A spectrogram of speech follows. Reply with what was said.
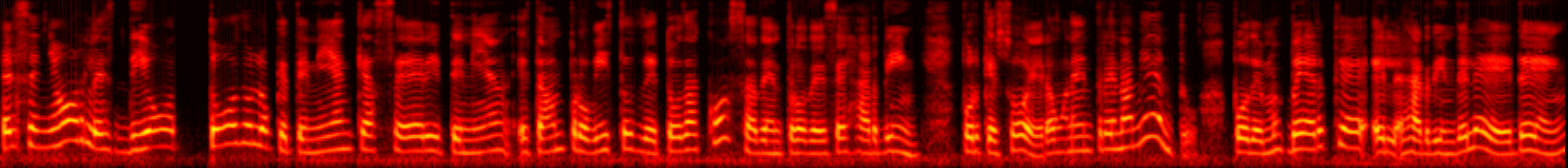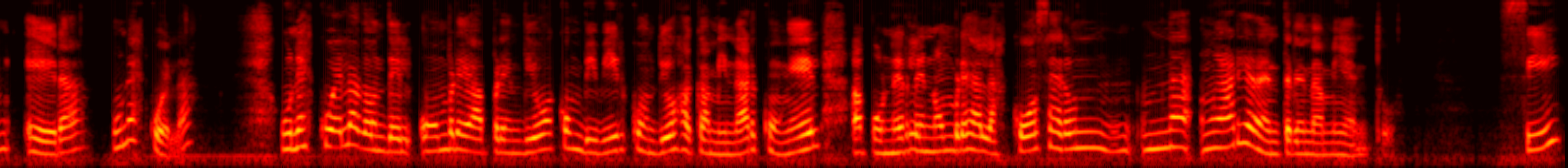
El Señor les dio todo lo que tenían que hacer y tenían, estaban provistos de toda cosa dentro de ese jardín, porque eso era un entrenamiento. Podemos ver que el jardín del Edén era una escuela. Una escuela donde el hombre aprendió a convivir con Dios, a caminar con Él, a ponerle nombres a las cosas. Era un, un área de entrenamiento. ¿Sí?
